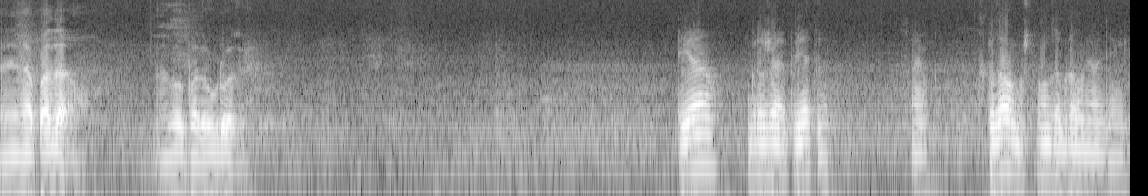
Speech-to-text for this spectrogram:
Я не нападал, я был под угрозой. Я, угрожая приятелю своим, сказал ему, что он забрал у него деньги.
